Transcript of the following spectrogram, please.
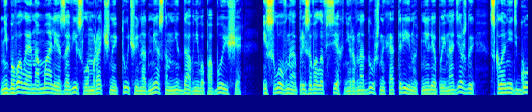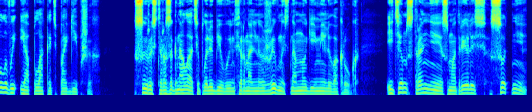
Небывалая аномалия зависла мрачной тучей над местом недавнего побоища — и словно призывала всех неравнодушных отринуть нелепые надежды, склонить головы и оплакать погибших. Сырость разогнала теплолюбивую инфернальную живность на многие мили вокруг. И тем страннее смотрелись сотни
